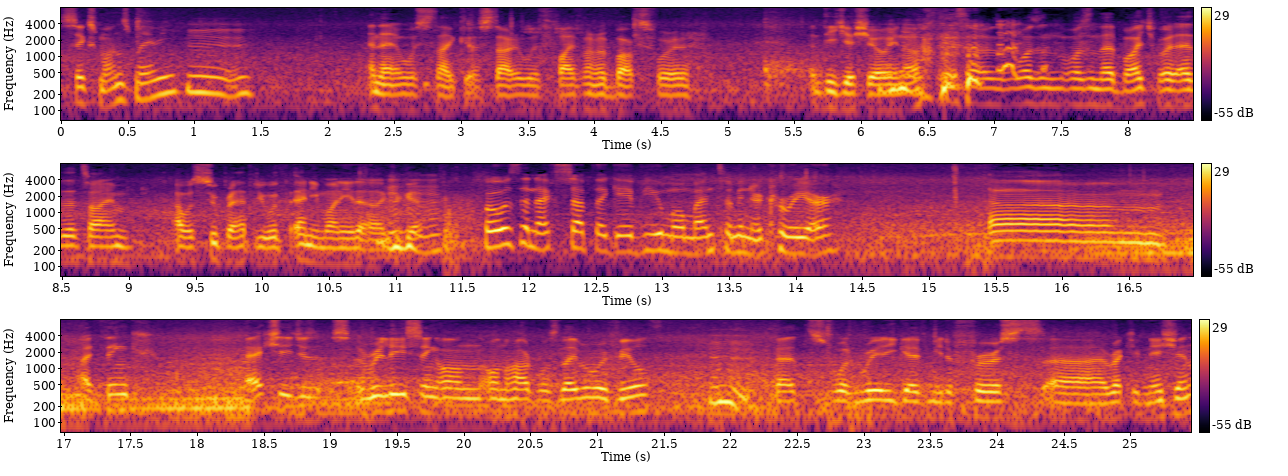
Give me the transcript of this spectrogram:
six months maybe, and then it was like uh, started with 500 bucks for a DJ show, you know. so it wasn't wasn't that much, but at the time I was super happy with any money that I could get. What was the next step that gave you momentum in your career? Um, I think actually just releasing on on Hardwell's label Revealed. That's what really gave me the first uh, recognition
